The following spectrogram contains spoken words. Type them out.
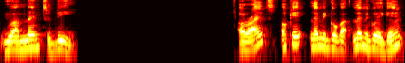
you are meant to be. All right. Okay. Let me go back. Let me go again.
